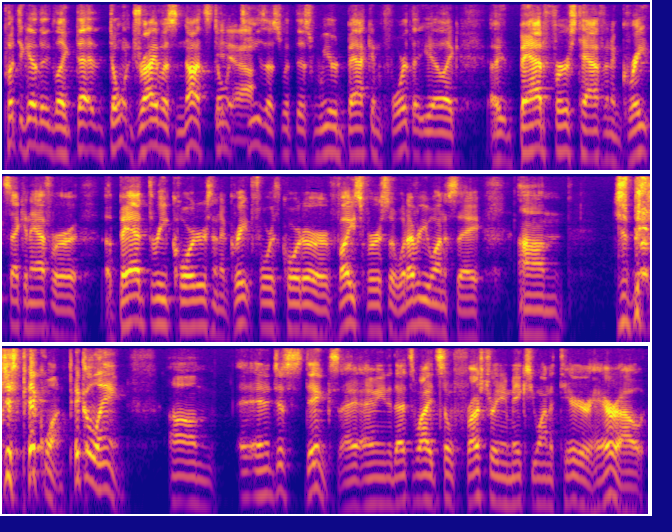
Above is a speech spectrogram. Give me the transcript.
Put together like that. Don't drive us nuts. Don't Yeah. tease us with this weird back and forth that you know, like a bad first half and a great second half, or a bad three quarters and a great fourth quarter, or vice versa, whatever you want to say. Um, just just pick one. Pick a lane. Um, and it just stinks. I, I mean, that's why it's so frustrating. It makes you want to tear your hair out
